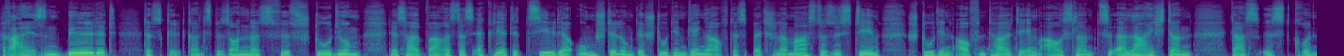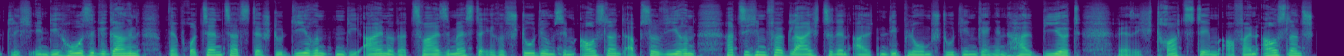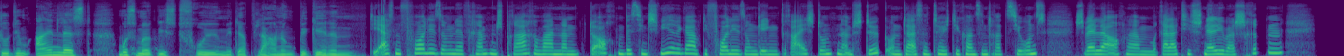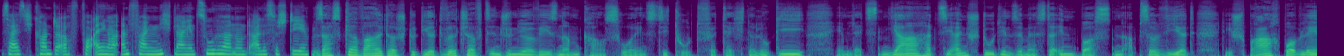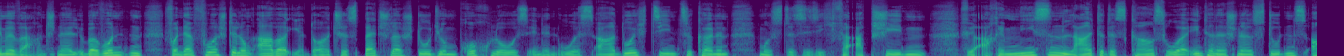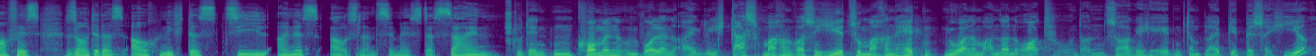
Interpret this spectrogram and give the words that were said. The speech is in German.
Reisen bildet, das gilt ganz besonders fürs Studium. Deshalb war es das erklärte Ziel der Umstellung der Studiengänge auf das Bachelor-Master-System, Studienaufenthalte im Ausland zu erleichtern. Das ist gründlich in die Hose gegangen. Der Prozentsatz der Studierenden, die ein oder zwei Semester ihres Studiums im Ausland absolvieren, hat sich im Vergleich zu den alten Diplomstudiengängen halbiert. Wer sich trotzdem auf ein Auslandsstudium einlässt, muss möglichst früh mit der Planung beginnen. Die ersten Vorlesungen der fremden Sprache waren dann doch ein bisschen schwieriger. Die Vorlesungen gingen drei Stunden am Stück und da ist natürlich die Konzentrationsschwelle auch relativ schnell überschritten. Das heißt, ich konnte auch vor allem am Anfang nicht lange zuhören und alles verstehen. Saskia Walter studiert Wirtschaftsingenieurwesen am Karlsruher Institut für Technologie. Im letzten Jahr hat sie ein Studiensemester in Boston absolviert. Die Sprachprobleme waren schnell überwunden. Von der Vorstellung aber, ihr deutsches Bachelorstudium bruchlos in den USA durchziehen zu können, können, musste sie sich verabschieden. Für Achim Niesen, Leiter des Karlsruher International Students Office, sollte das auch nicht das Ziel eines Auslandssemesters sein. Studenten kommen und wollen eigentlich das machen, was sie hier zu machen hätten, nur an einem anderen Ort. Und dann sage ich eben, dann bleibt ihr besser hier.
